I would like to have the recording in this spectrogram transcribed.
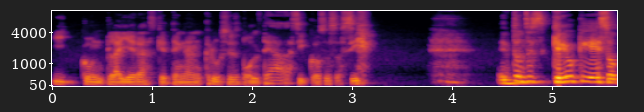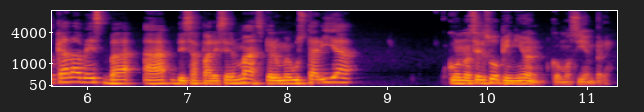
y con playeras que tengan cruces volteadas y cosas así. Entonces creo que eso cada vez va a desaparecer más, pero me gustaría conocer su opinión, como siempre.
